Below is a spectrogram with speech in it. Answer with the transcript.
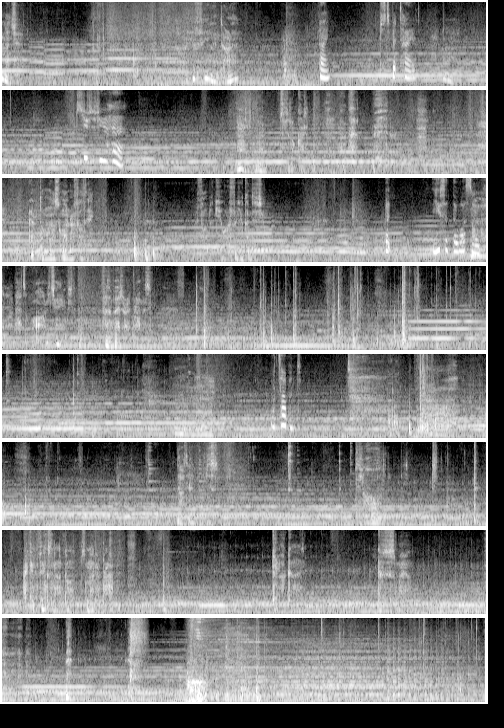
Imogen. How are you feeling, darling? Fine. Just a bit tired. What did you do to your hair? It's a little cut. most wonderful day. I found a cure for your condition. But you said there was no. No, no,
